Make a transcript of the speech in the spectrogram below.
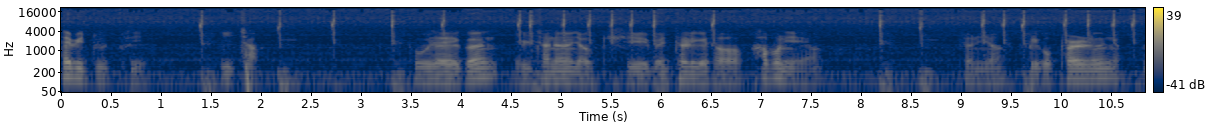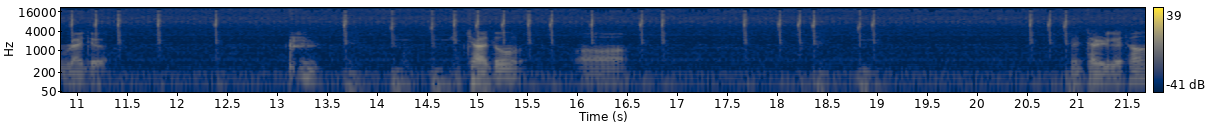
헤비두티. 2차. 도색은 1차는 역시 멘탈릭에서 카본이에요. 저는요. 그리고 펄은 레드. 2차도 어 멘탈릭에서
